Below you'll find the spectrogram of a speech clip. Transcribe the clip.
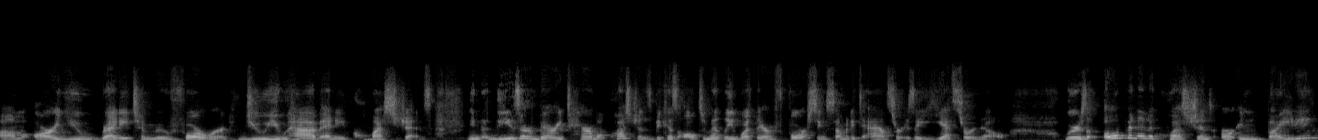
Um, are you ready to move forward? Do you have any questions? You know, these are very terrible questions because ultimately what they're forcing somebody to answer is a yes or no. Whereas open-ended questions are inviting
